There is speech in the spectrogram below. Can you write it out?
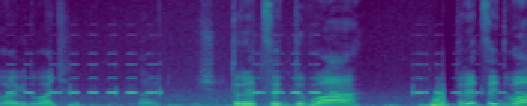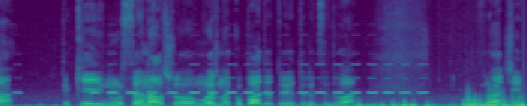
Давай відводь. Навіть 32. 32. Такий ну, сигнал, що можна купати, то є 32. Значить,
